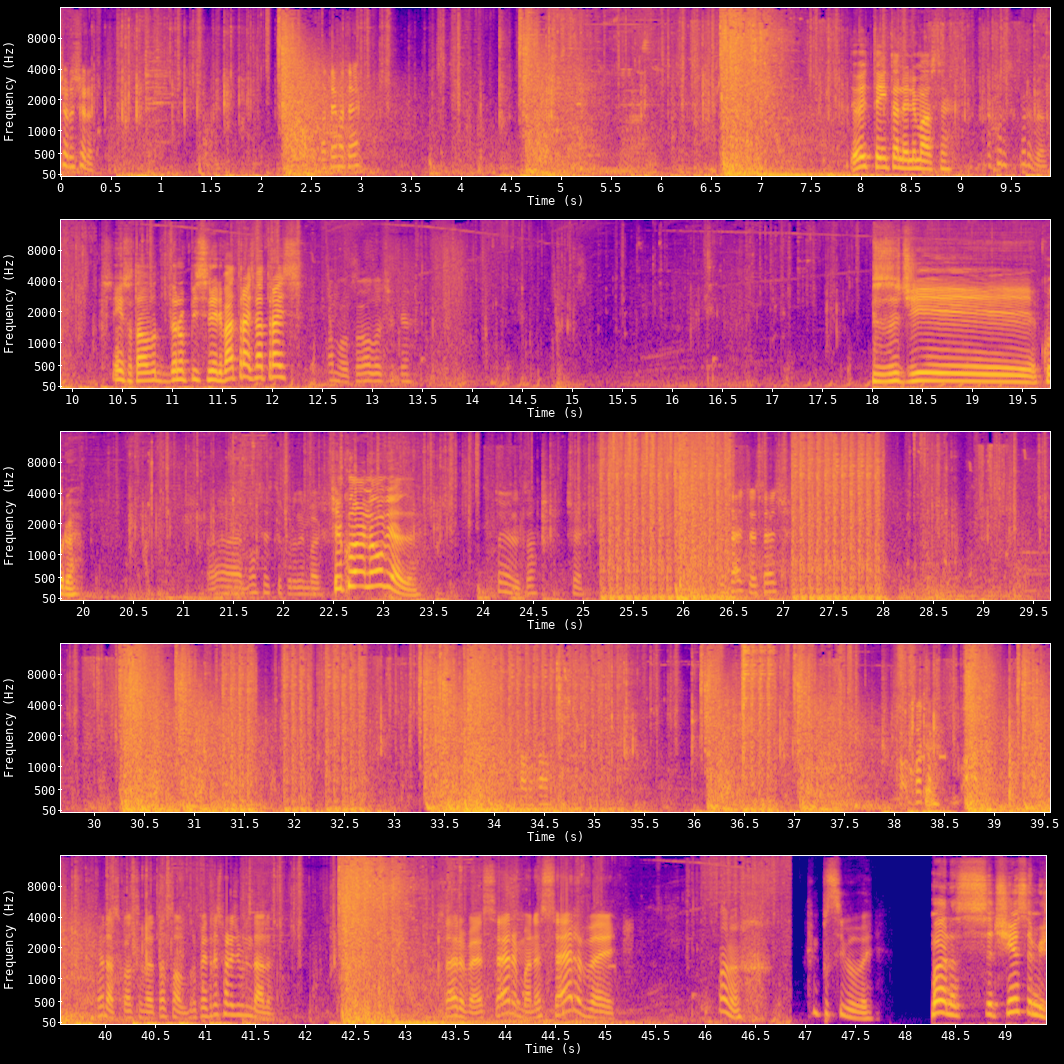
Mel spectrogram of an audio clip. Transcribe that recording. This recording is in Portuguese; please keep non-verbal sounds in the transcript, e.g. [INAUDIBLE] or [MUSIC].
tiro, tiro. Matei, matei. Deu 80 nele, Master. Segura, segura, velho. Sim, só tava dando piscina nele. Vai atrás, vai atrás. Amor, vou pegar o loot aqui. Preciso de... Cura. É, não sei se tem cura ali embaixo. Circular não, viado. Tô indo, tá? Deixa eu ir. 17, 17. Calma, calma. Co- Cota. Ah. Vem das costas, velho. Tá salvo. Dropei três paredes blindadas. Sério, velho. É sério, mano. É sério, velho. Mano, [LAUGHS] impossível, velho. Mano, você tinha SMG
